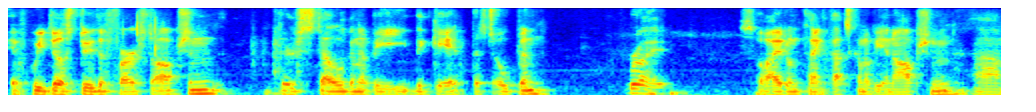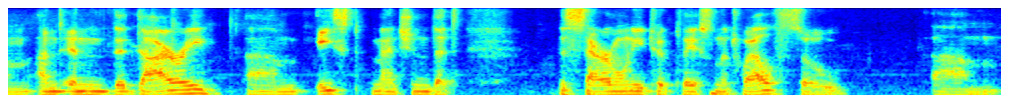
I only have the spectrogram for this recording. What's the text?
if we just do the first option, there's still going to be the gate that's open. Right. So I don't think that's going to be an option. Um, and in the diary, um, East mentioned that the ceremony took place on the 12th. So um,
